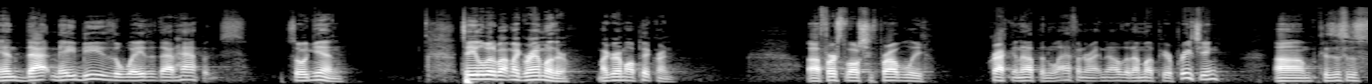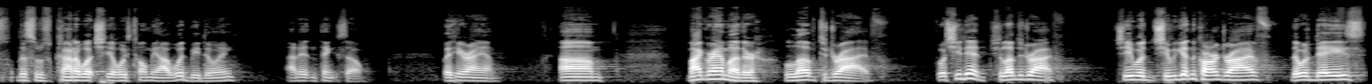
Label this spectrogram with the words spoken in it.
and that may be the way that that happens. So, again, tell you a little bit about my grandmother, my grandma Pickren. Uh, first of all, she's probably cracking up and laughing right now that I'm up here preaching because um, this, is, this was kind of what she always told me I would be doing. I didn't think so, but here I am. Um, my grandmother loved to drive. That's what she did. She loved to drive. She would, she would get in the car and drive. There were days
